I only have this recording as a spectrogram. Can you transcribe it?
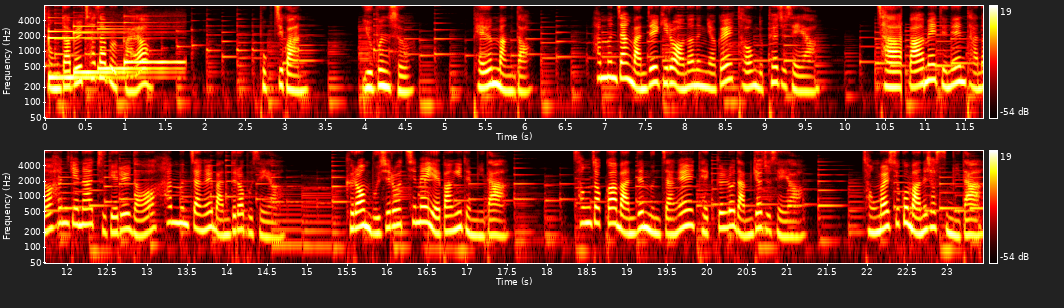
정답을 찾아볼까요? 복지관, 유분수, 배은망덕. 한 문장 만들기로 언어 능력을 더욱 높여주세요. 자, 마음에 드는 단어 한 개나 두 개를 넣어 한 문장을 만들어 보세요. 그럼 무시로 치매 예방이 됩니다. 성적과 만든 문장을 댓글로 남겨주세요. 정말 수고 많으셨습니다.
